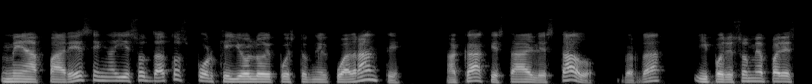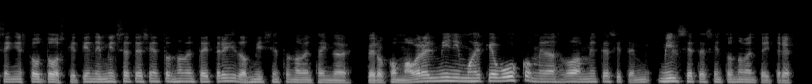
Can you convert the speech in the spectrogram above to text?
me aparecen ahí esos datos porque yo lo he puesto en el cuadrante. Acá que está el estado, ¿verdad? Y por eso me aparecen estos dos que tienen 1793 y 2199. Pero como ahora el mínimo es el que busco, me da solamente 7 1793.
